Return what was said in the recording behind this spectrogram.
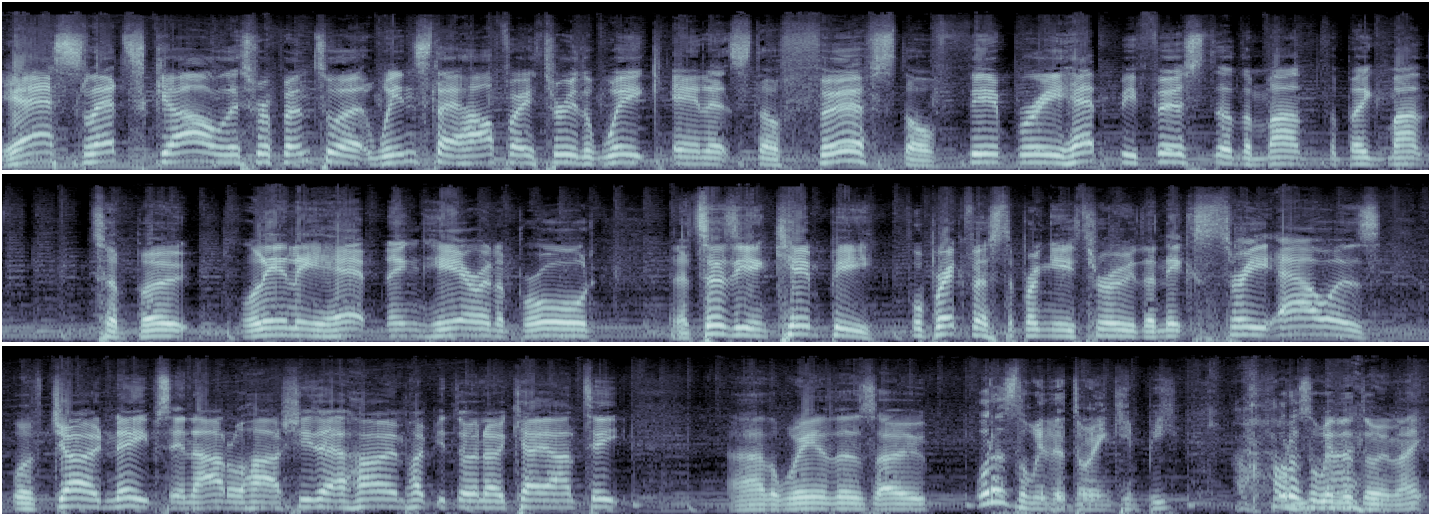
Yes, let's go. Let's rip into it. Wednesday, halfway through the week, and it's the 1st of February. Happy 1st of the month, a big month to boot. Plenty happening here and abroad. And it's Izzy and Kempy for breakfast to bring you through the next three hours with Joe Neeps and Aroha. She's at home. Hope you're doing okay, Auntie. Uh, the weather's oh. What is the weather doing, What is the weather doing, mate?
